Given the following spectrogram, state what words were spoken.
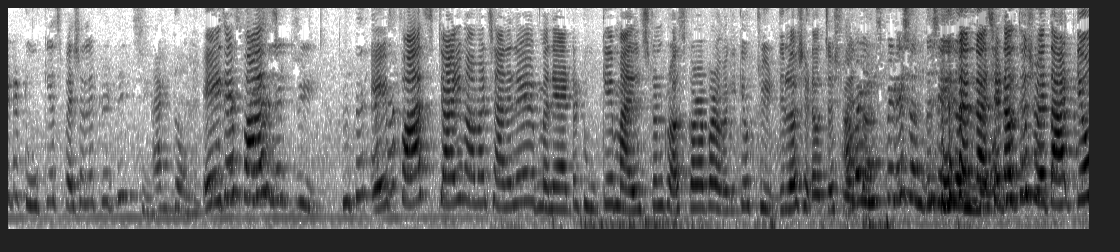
এটা টু স্পেশাল ট্রিট দিচ্ছি? একদম। এই যে ফার্স্ট ট্রিট এই ফার্স্ট টাইম আমার চ্যানেলে মানে একটা টু কে মাইলস্টোন ক্রস করার পর আমাকে কেউ ট্রিট দিল সেটা হচ্ছে আমার শ্বেতা ইন্সপিরেশন তো সেই না সেটা হচ্ছে শ্বেতা আর কেউ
